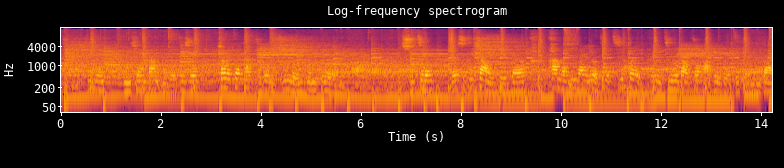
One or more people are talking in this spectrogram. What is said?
晨，今天林先帮你的这些稍微在场球队已经有一点点呃时间，而实际上我觉得他们应该也有这个机会可以进入到中华队的这个名单。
